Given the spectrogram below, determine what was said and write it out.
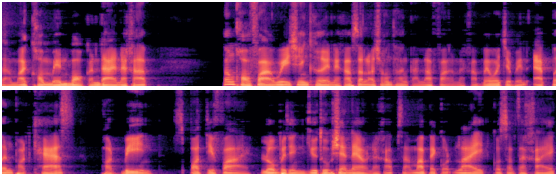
สามารถคอมเมนต์บอกกันได้นะครับ ต้องขอฝากไว้เช่นเคยนะครับสำหรับช่องทางการรับฟังนะครับ ไม่ว่าจะเป็น Apple Podcast Podbean Spotify รวมไปถึง YouTube Channel นะครับ สามารถไปกดไลค์กด Subscribe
